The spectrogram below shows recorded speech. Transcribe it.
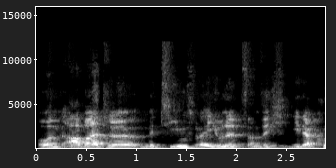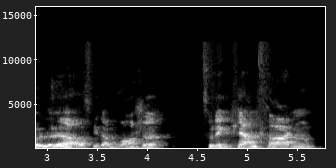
und arbeite mit Teams oder Units an sich jeder Couleur aus jeder Branche zu den Kernfragen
